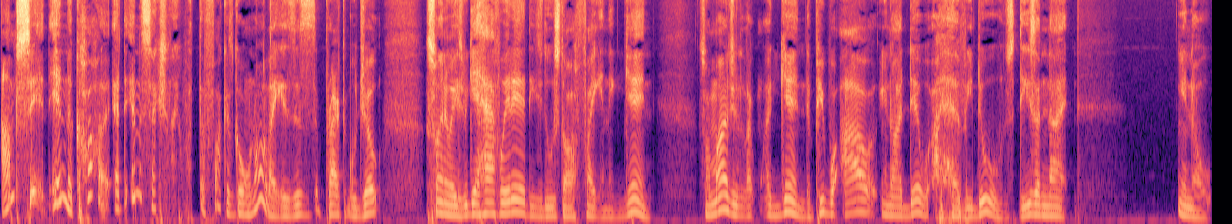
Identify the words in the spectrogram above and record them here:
I'm sitting in the car at the intersection, like, what the fuck is going on? Like, is this a practical joke? So, anyways, we get halfway there, these dudes start fighting again. So mind you, like again, the people I you know I deal with are heavy dudes. These are not, you know,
